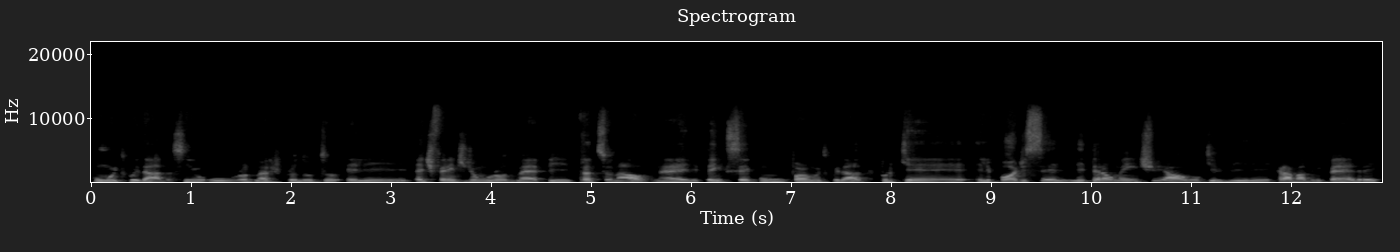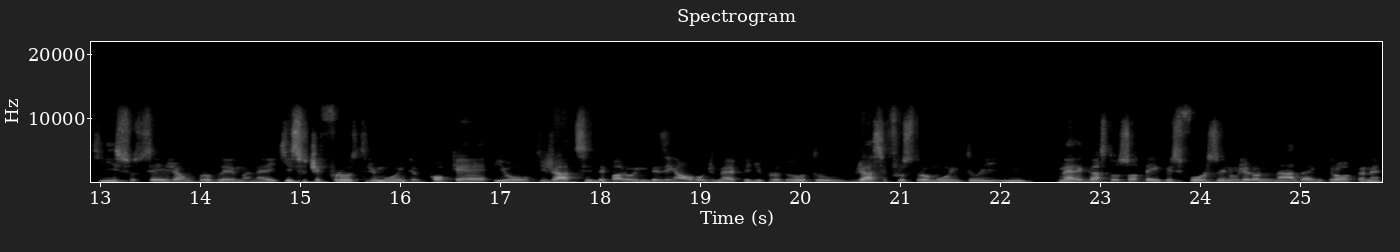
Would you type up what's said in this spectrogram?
com muito cuidado, assim, o, o, roadmap de produto, ele é diferente de um roadmap tradicional, né, ele tem que ser com forma muito cuidado, porque ele pode ser literalmente algo que vire cravado em pedra e que isso seja um problema, né, e que isso te frustre muito, qualquer PO que já se deparou em desenhar o roadmap de produto já se frustrou muito e, e né, gastou só tempo e esforço e não gerou nada em troca, né?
